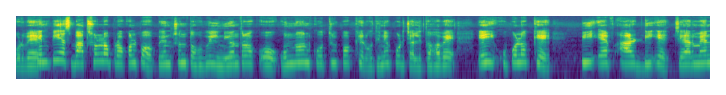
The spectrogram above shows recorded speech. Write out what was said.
করবে। এনপিএস বাৎসল্য প্রকল্প পেনশন তহবিল নিয়ন্ত্রক ও উন্নয়ন কর্তৃপক্ষের অধীনে পরিচালিত হবে। এই উপলক্ষে পিএফআরডিএ চেয়ারম্যান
